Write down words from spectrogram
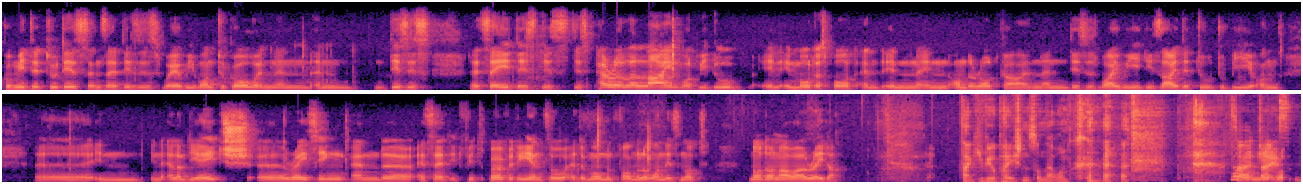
committed to this and said this is where we want to go, and and, and this is let's say this this this parallel line what we do in, in motorsport and in, in on the road car and then this is why we decided to to be on uh, in in LMDH uh, racing and uh, as said it fits perfectly and so at the moment Formula One is not not on our radar. Thank you for your patience on that one. so no, Andreas, no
